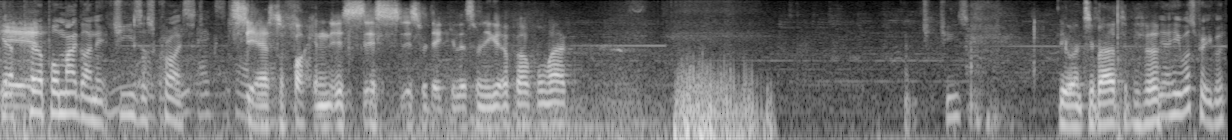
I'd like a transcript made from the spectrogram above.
Get a purple mag on it. Jesus Christ. Yeah, it's a fucking. It's it's it's ridiculous when you get a purple mag. GG's. You weren't too bad, to be fair. Yeah, he was pretty good.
